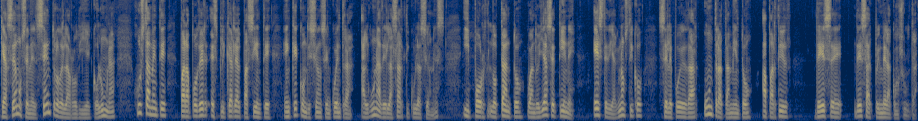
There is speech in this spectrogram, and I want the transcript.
que hacemos en el centro de la rodilla y columna, justamente para poder explicarle al paciente en qué condición se encuentra alguna de las articulaciones y por lo tanto, cuando ya se tiene este diagnóstico, se le puede dar un tratamiento a partir de ese de esa primera consulta.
